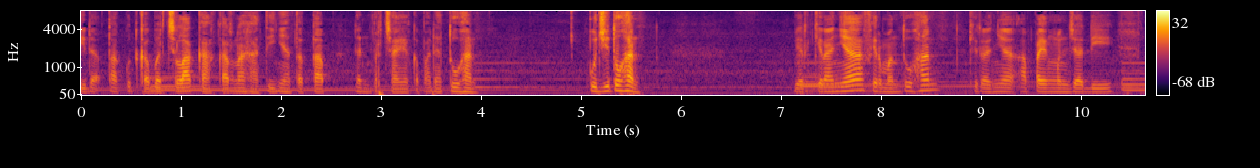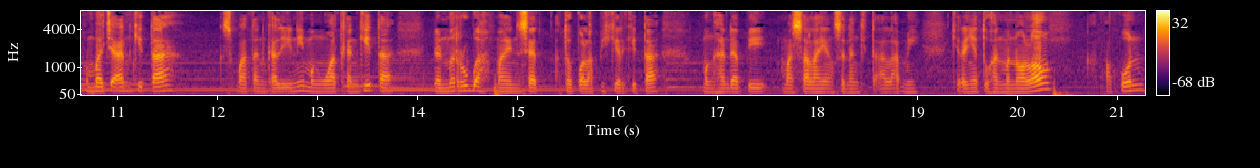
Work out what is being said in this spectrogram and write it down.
tidak takut kabar celaka karena hatinya tetap dan percaya kepada Tuhan. Puji Tuhan. Biar kiranya firman Tuhan, kiranya apa yang menjadi pembacaan kita kesempatan kali ini menguatkan kita dan merubah mindset atau pola pikir kita menghadapi masalah yang sedang kita alami. Kiranya Tuhan menolong apa pun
